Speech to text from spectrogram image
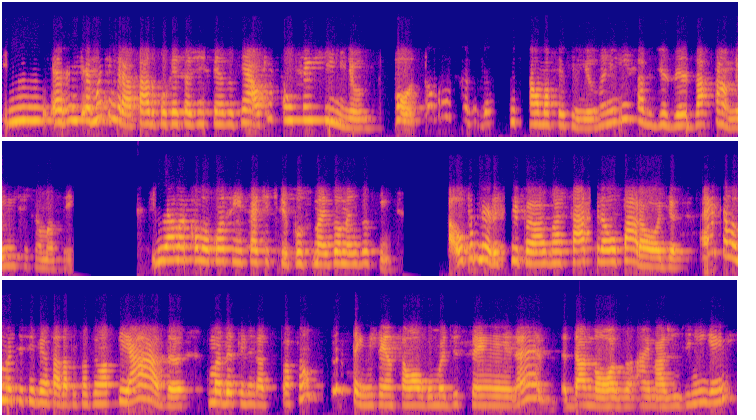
E gente, é muito engraçado porque se a gente pensa assim, ah, o que são fake news? Pô, todo mundo sabe o que é uma fake news, mas ninguém sabe dizer exatamente o que é uma fake. E ela colocou assim sete tipos, mais ou menos assim. O primeiro tipo é uma sátira ou paródia. É aquela notícia inventada para fazer uma piada uma determinada situação, não tem intenção alguma de ser né, danosa à imagem de ninguém,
